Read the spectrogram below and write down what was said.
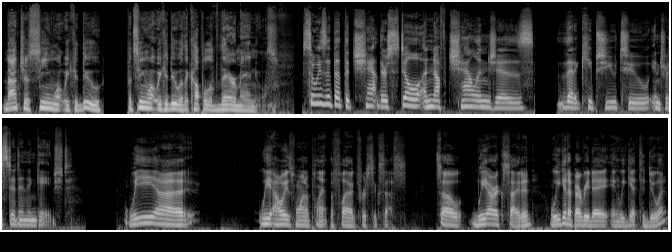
not just seeing what we could do, but seeing what we could do with a couple of their manuals. So is it that the cha- there's still enough challenges that it keeps you two interested and engaged? We uh, we always want to plant the flag for success. So we are excited. We get up every day and we get to do it,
